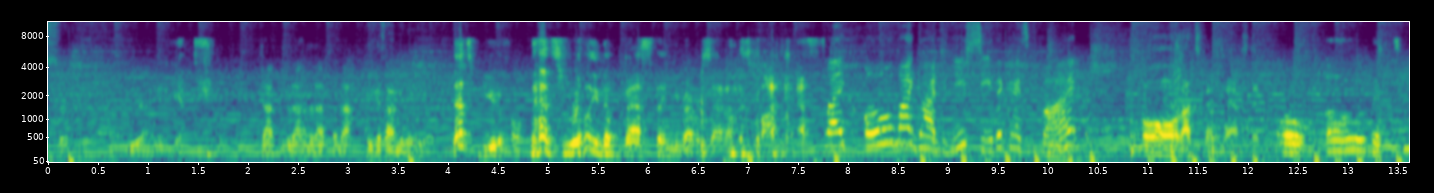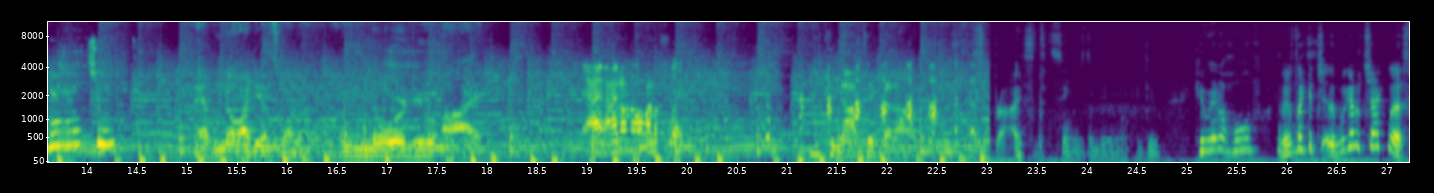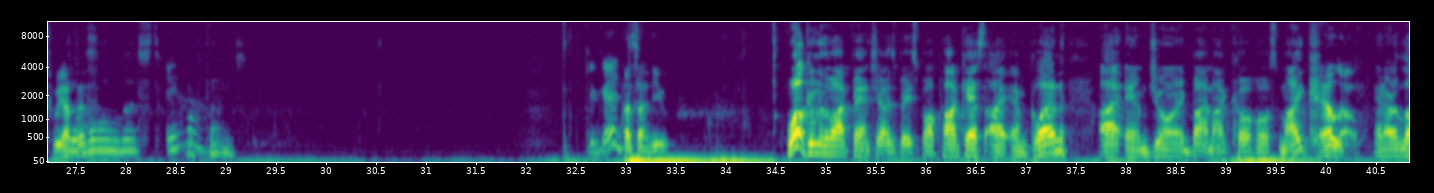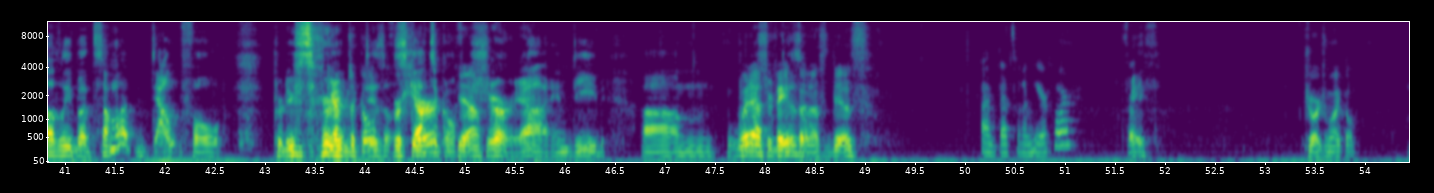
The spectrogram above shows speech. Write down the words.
You're an idiot. Da, da, da, da, da, da, because I'm an idiot. That's beautiful. That's really the best thing you've ever said on this podcast. Like, oh my god, did you see that guy's butt? Oh, that's fantastic. Oh, oh, it's magic. I have no idea what's going on here. Nor do I. I, I don't know how to flick. You cannot take that out. Surprised. It seems to be what we do. He read a whole fucking. There's like a ch- we got a checklist. We got there's this. a whole list Yeah. of things. You're good. That's on you. Welcome to the My Franchise Baseball Podcast. I am Glen. I am joined by my co-host Mike Hello. and our lovely but somewhat doubtful producer Skeptical, Dizzle. for sure. Skeptical for Yeah. sure. Yeah, indeed. Um, We have producer faith in us, Diz. Uh, that's what I'm here for. Faith, George Michael.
